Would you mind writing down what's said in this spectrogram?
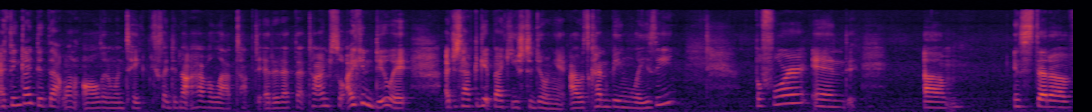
I think I did that one all in one take because I did not have a laptop to edit at that time so I can do it I just have to get back used to doing it I was kind of being lazy before and um, instead of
